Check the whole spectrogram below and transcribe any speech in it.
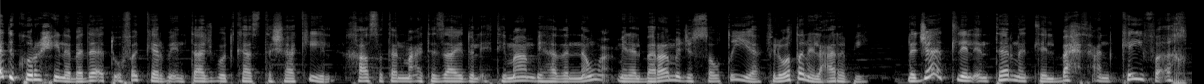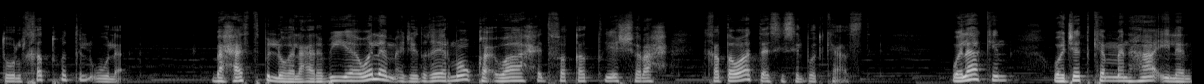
أذكر حين بدأت أفكر بإنتاج بودكاست تشاكيل خاصة مع تزايد الاهتمام بهذا النوع من البرامج الصوتية في الوطن العربي. لجأت للإنترنت للبحث عن كيف أخطو الخطوة الأولى. بحثت باللغة العربية ولم أجد غير موقع واحد فقط يشرح خطوات تأسيس البودكاست. ولكن وجدت كما هائلا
